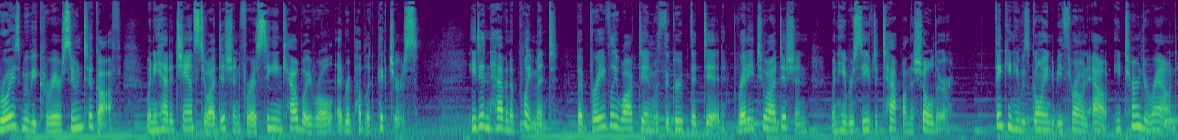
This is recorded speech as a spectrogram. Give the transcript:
Roy's movie career soon took off when he had a chance to audition for a singing cowboy role at Republic Pictures. He didn't have an appointment, but bravely walked in with the group that did, ready to audition when he received a tap on the shoulder. Thinking he was going to be thrown out, he turned around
